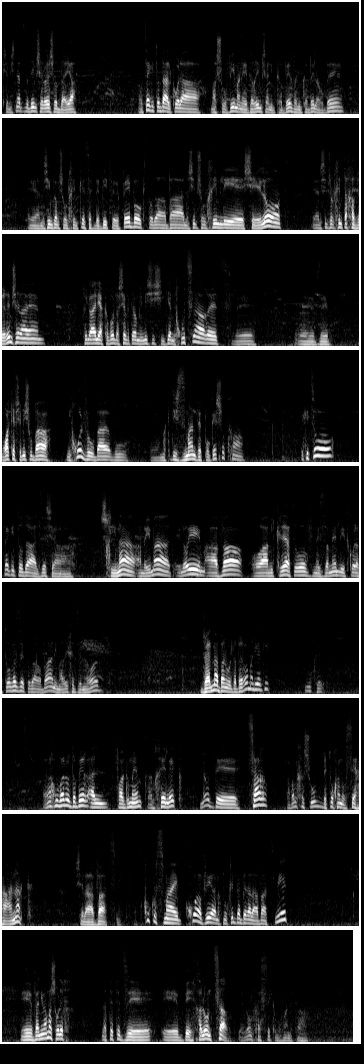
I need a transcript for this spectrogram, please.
כשמשני הצדדים שלו יש עוד בעיה. אני רוצה להגיד תודה על כל המשובים הנהדרים שאני מקבל, ואני מקבל הרבה. אנשים גם שולחים כסף בביט ובפייבוקס, תודה רבה. אנשים שולחים לי שאלות, אנשים שולחים את החברים שלהם. אפילו היה לי הכבוד לשבת היום עם מישהי שהגיעה מחוץ לארץ, וזה נורא כיף שמישהו בא מחול והוא בא והוא מקדיש זמן ופוגש אותך. בקיצור, רוצה להגיד תודה על זה שהשכינה, המימד, אלוהים, האהבה, או המקרה הטוב, מזמן לי את כל הטוב הזה. תודה רבה, אני מעריך את זה מאוד. ועל מה באנו לדבר היום אני אגיד. אוקיי. אנחנו באנו לדבר על פרגמנט, על חלק מאוד uh, צר, אבל חשוב, בתוך הנושא הענק של אהבה עצמית. אז קחו כוס מים, קחו אוויר, אנחנו הולכים לדבר על אהבה עצמית, ואני ממש הולך לתת את זה uh, בחלון צר, לא נכסה כמובן את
